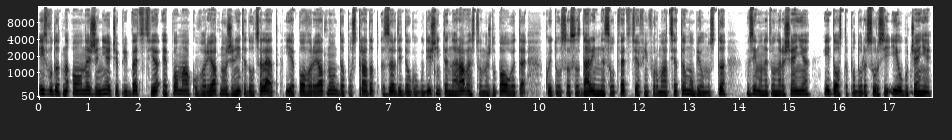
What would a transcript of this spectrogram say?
Изводът на ООН жени е, че при бедствия е по-малко вероятно жените да оцелеят и е по-вероятно да пострадат заради дългогодишните неравенства между половете, които са създали несъответствия в информацията, мобилността, взимането на решения и достъпа до ресурси и обучение.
